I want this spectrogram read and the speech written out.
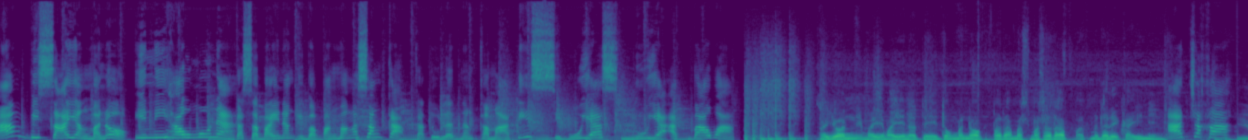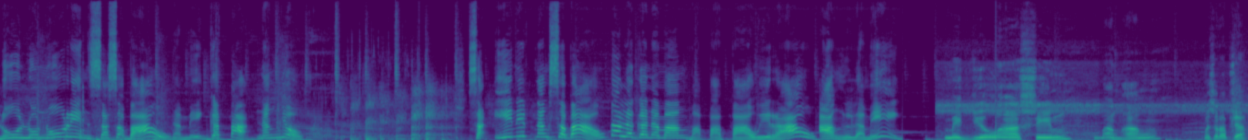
Ang bisayang manok, inihaw muna kasabay ng iba pang mga sangkap katulad ng kamatis, sibuyas, luya at bawang. Ngayon, imay-imayin natin itong manok para mas masarap at madali kainin. At saka lulunurin sa sabaw na may gata ng nyog. Sa init ng sabaw, talaga namang mapapawi raw ang lamig. Medyo asim, manghang. Masarap siya.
